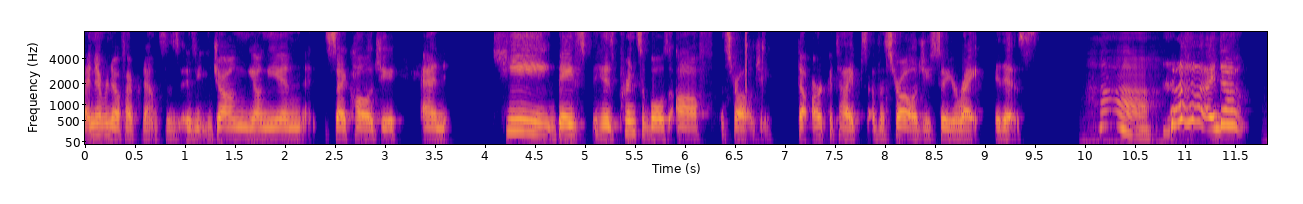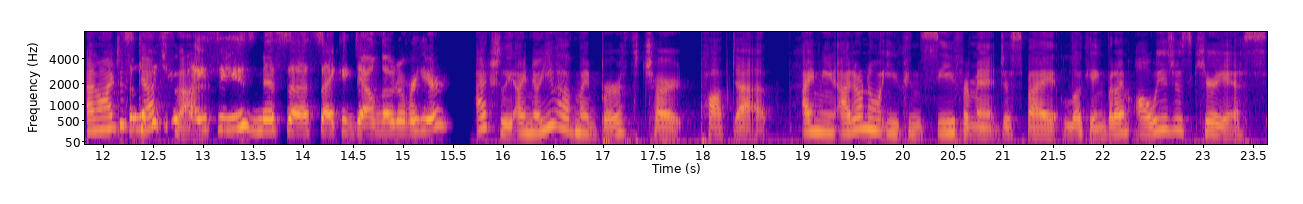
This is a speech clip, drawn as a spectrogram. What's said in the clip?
I never know if I pronounce this, is it Jung, Jungian psychology. And he based his principles off astrology, the archetypes of astrology. So you're right, it is. Huh. I know. And I just So guessed you, that. Pisces, Miss uh, Psychic Download over here. Actually, I know you have my birth chart popped up. I mean, I don't know what you can see from it just by looking, but I'm always just curious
